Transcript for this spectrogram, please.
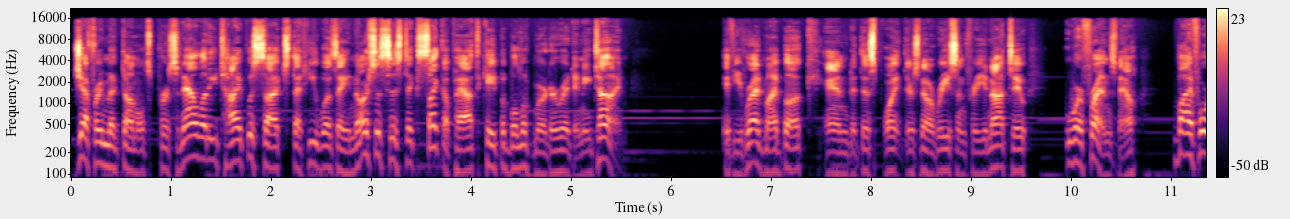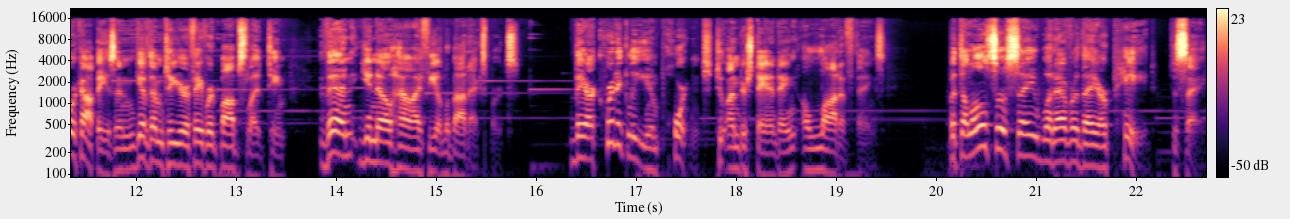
Jeffrey MacDonald's personality type was such that he was a narcissistic psychopath capable of murder at any time. If you've read my book, and at this point there's no reason for you not to, we're friends now, buy four copies and give them to your favorite bobsled team. Then you know how I feel about experts. They are critically important to understanding a lot of things, but they'll also say whatever they are paid to say.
